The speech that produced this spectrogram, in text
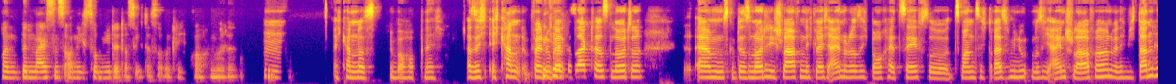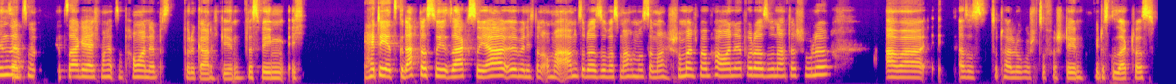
und bin meistens auch nicht so müde, dass ich das auch wirklich brauchen würde. Hm. Ich kann das überhaupt nicht. Also ich, ich kann, weil okay. du gerade gesagt hast, Leute, ähm, es gibt ja so Leute, die schlafen nicht gleich ein oder so. Ich brauche halt safe so 20, 30 Minuten, bis ich einschlafe. Und wenn ich mich dann hinsetze ja. und jetzt sage, ja, ich mache jetzt einen Powernap, würde gar nicht gehen. Deswegen, ich hätte jetzt gedacht, dass du sagst, so ja, äh, wenn ich dann auch mal abends oder so was machen muss, dann mache ich schon manchmal Powernap oder so nach der Schule. Aber also es ist total logisch zu verstehen, wie du es gesagt hast.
